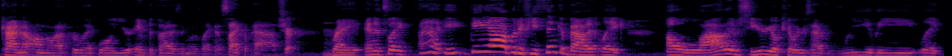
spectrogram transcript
kind of on the left were like, "Well, you're empathizing with like a psychopath." Sure. right? And it's like, ah, yeah, but if you think about it, like a lot of serial killers have really like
